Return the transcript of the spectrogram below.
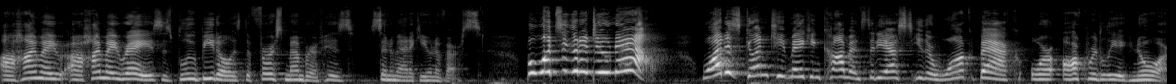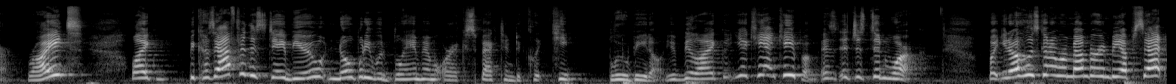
uh, Jaime, uh, Jaime Reyes, as Blue Beetle, is the first member of his cinematic universe. But what's he going to do now? Why does Gunn keep making comments that he has to either walk back or awkwardly ignore, right? Like, because after this debut, nobody would blame him or expect him to keep Blue Beetle. You'd be like, you can't keep him. It just didn't work. But you know who's going to remember and be upset?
